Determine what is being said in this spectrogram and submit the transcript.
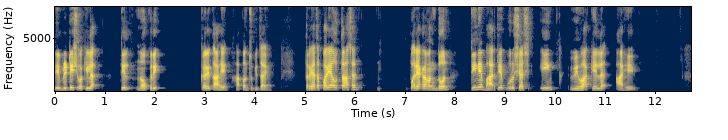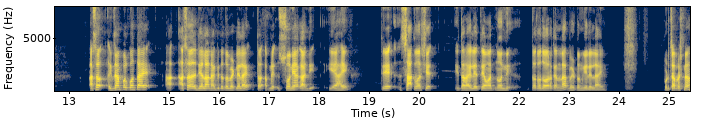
ती ब्रिटिश वकिलातील नोकरी करीत आहे. हा पण चुकीचा आहे. तर ह्याचा पर्याय उत्तर असेल. पर्याय क्रमांक दोन. तिने भारतीय पुरुषाशी विवाह केलं आहे. असं एक्झाम्पल कोणतं आहे? असं ज्याला नागरिकत्व भेटलेलं आहे तर आपले सोनिया गांधी हे आहे. ते सात वर्षे इथं राहिले तेव्हा नोंदणी तत्वाद्वारे त्यांना भेटून गेलेलं आहे. पुढचा प्रश्न.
